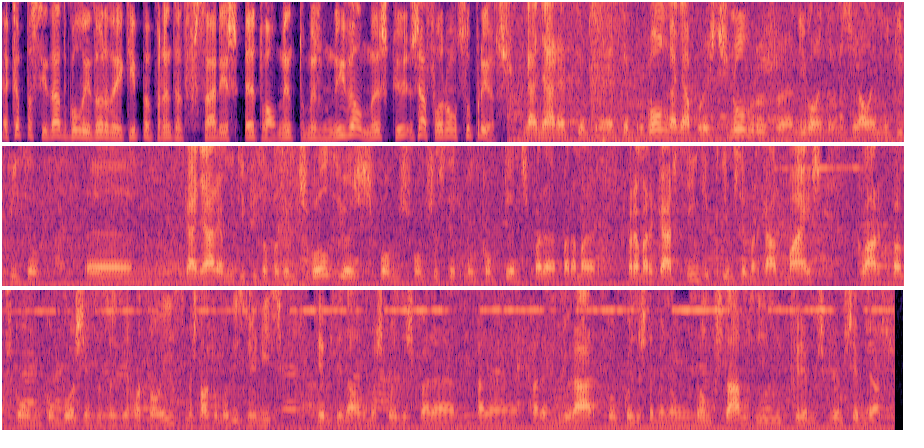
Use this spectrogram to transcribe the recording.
a capacidade goleadora da equipa perante adversárias atualmente do mesmo nível, mas que já foram superiores. Ganhar é sempre, é sempre bom, ganhar por estes números, a nível internacional é muito difícil ganhar, é muito difícil fazer muitos golos e hoje fomos, fomos suficientemente competentes para, para, para marcar 5 e podíamos ter marcado mais. Claro que vamos com, com boas sensações em relação a isso, mas tal como eu disse no início, temos ainda algumas coisas para, para, para melhorar, porque coisas também não, não gostámos e queremos, queremos ser melhores.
